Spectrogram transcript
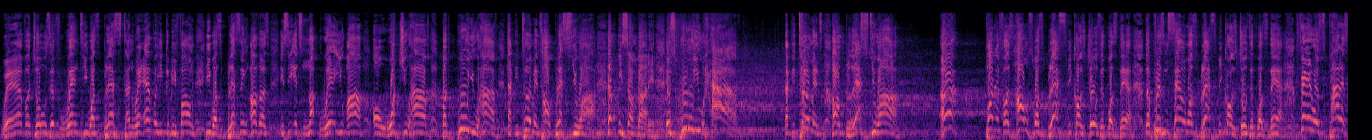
Wherever Joseph went, he was blessed, and wherever he could be found, he was blessing others. You see, it's not where you are or what you have, but who you have that determines how blessed you are. Help me, somebody. It's who you have that determines how blessed you are. Huh? Potiphar's house was blessed because Joseph was there. The prison cell was blessed because Joseph was there. Pharaoh's palace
